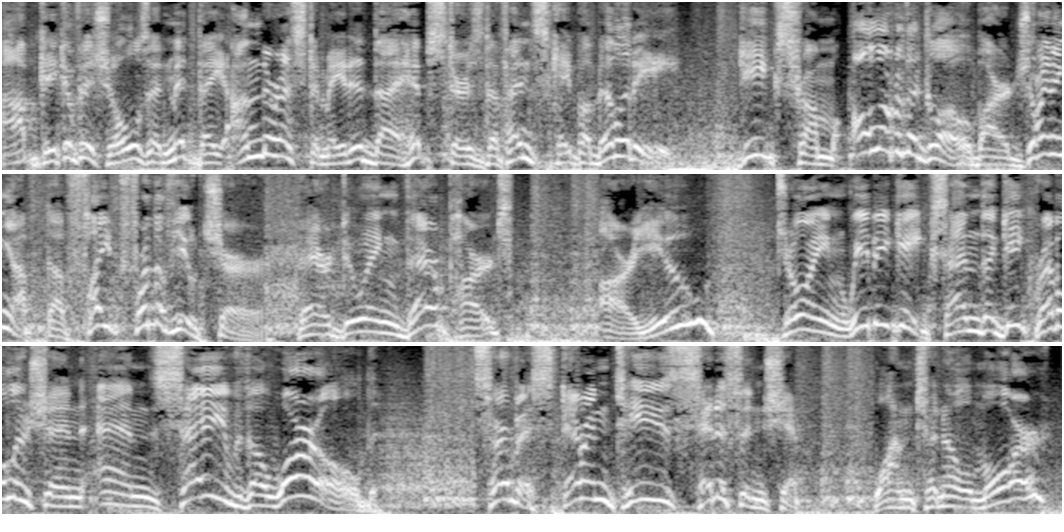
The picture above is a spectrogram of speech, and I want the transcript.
Top geek officials admit they underestimated the hipsters' defense capability. Geeks from all over the globe are joining up to fight for the future. They're doing their part. Are you? Join Weeby Geeks and the Geek Revolution and save the world. Service guarantees citizenship. Want to know more?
